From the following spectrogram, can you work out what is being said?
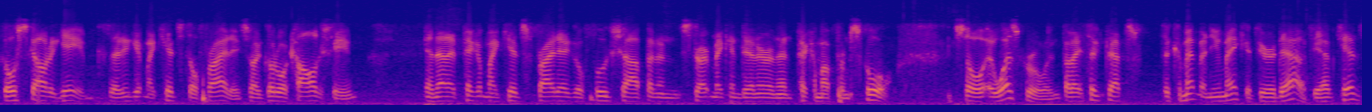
Go scout a game because I didn't get my kids till Friday, so I'd go to a college game, and then I'd pick up my kids Friday. I'd go food shopping and start making dinner, and then pick them up from school. So it was grueling, but I think that's the commitment you make if you're a dad. If you have kids,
